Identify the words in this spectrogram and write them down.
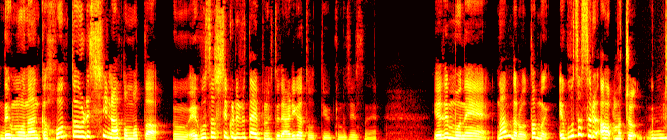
でもなんかほんと嬉しいなと思った。うん、エゴサしてくれるタイプの人でありがとうっていう気持ちですね。いやでもね、なんだろう、多分、エゴサする、あ、ま、ちょ、充電切れ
